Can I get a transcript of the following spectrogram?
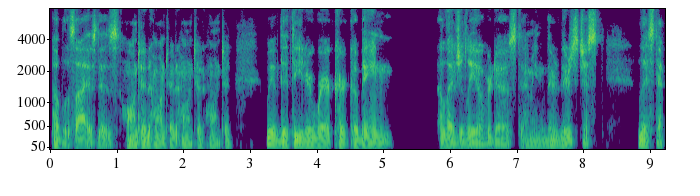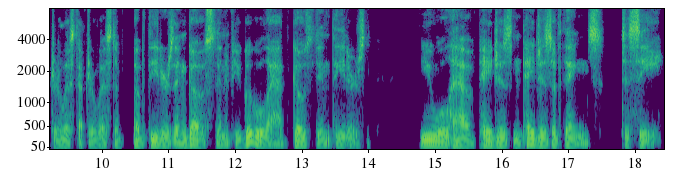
publicized as haunted, haunted, haunted, haunted. We have the theater where Kurt Cobain allegedly overdosed. I mean, there, there's just list after list after list of, of theaters and ghosts. And if you Google that, ghost in theaters, you will have pages and pages of things to see.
